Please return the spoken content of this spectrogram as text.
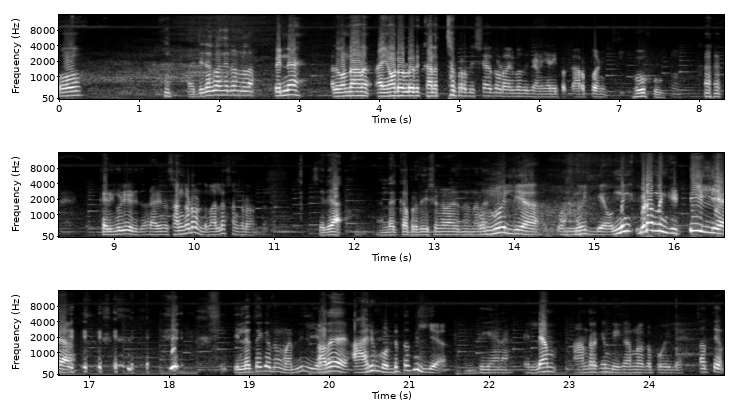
ഓ. വന്നിട്ടുണ്ടല്ലോ. പിന്നെ അതുകൊണ്ടാണ് അതിനോടുള്ള ഒരു കനത്ത പ്രതിഷേധത്തോടനുബന്ധിച്ചാണ് ഞാൻ ഇപ്പൊ കറുപ്പണി കരിങ്കുടി എടുത്തു? സങ്കടമുണ്ട് നല്ല സങ്കടമുണ്ട്. ശരിയാ. എന്തൊക്കെ പ്രതീക്ഷകളായിരുന്നു? ഒന്നുമില്ല ഒന്നുമില്ല. ഒന്നും ഇവിടെ ഒന്നും കിട്ടിയില്ല. ഇല്ലത്തേക്കൊന്നും വന്നില്ല. അതെ ആരും കൊണ്ടു തന്നില്ല എന്ത് ചെയ്യാനാ? എല്ലാം ആന്ധ്രക്കും ബീഹാറിനും ഒക്കെ പോയില്ലേ? സത്യം.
